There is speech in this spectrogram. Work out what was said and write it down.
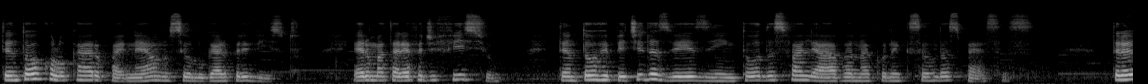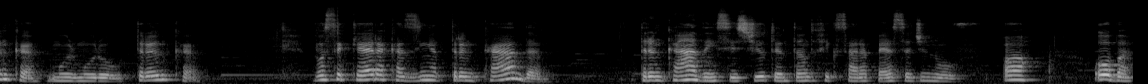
Tentou colocar o painel no seu lugar previsto. Era uma tarefa difícil. Tentou repetidas vezes e em todas falhava na conexão das peças. Tranca, murmurou, tranca. Você quer a casinha trancada? Trancada, insistiu, tentando fixar a peça de novo. Ó, oh, oba,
